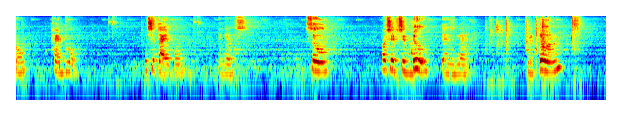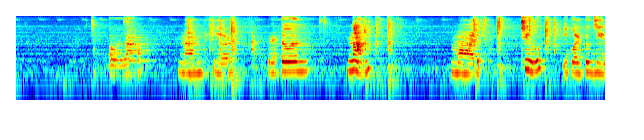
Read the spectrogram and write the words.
Oh, typo. It's a typo, I guess. So what it should do is like return oh I got none here. Return none. Mod 2 equal to 0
